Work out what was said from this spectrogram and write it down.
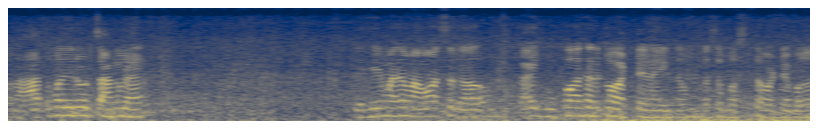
पण आतमध्ये रोड चांगला आहे. तर हे माझ्या मामाचं गाव. काही गुफासारखं वाटतंय ना एकदम कसं मस्त वाटतंय बघा.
